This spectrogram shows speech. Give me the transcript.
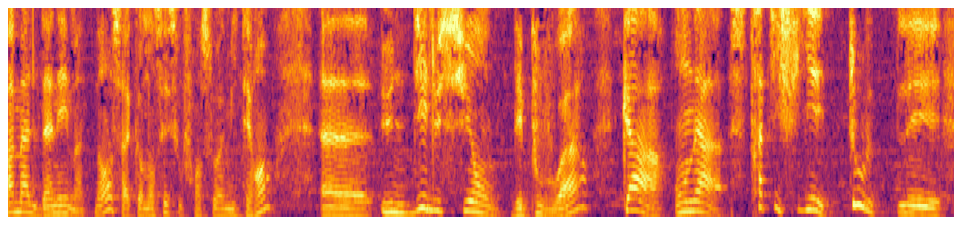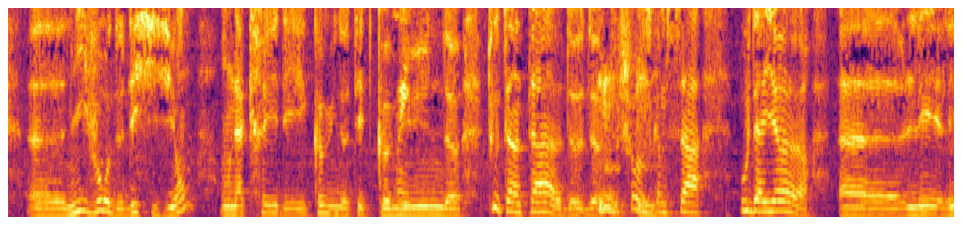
pas mal d'années maintenant, ça a commencé sous François Mitterrand, euh, une dilution des pouvoirs, car on a stratifié tous les euh, niveaux de décision. On a créé des communautés de communes, tout un tas de, de choses comme ça ou d'ailleurs euh, les, les,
